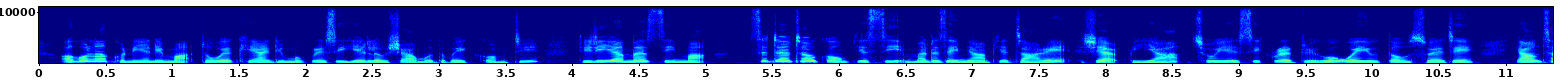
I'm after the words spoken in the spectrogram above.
။အခုလ9ရက်နေ့မှာဒဝဲခိုင်ဒီမိုကရေစီရေးလှုပ်ရှားမှုတပိတ်ကော်မတီ DDMSC မှစစ်တပ်ထုတ်ကုန်ပစ္စည်းအမှတ်တစိများဖြစ်ကြတဲ့ရက်ဘီယာချိုရည် secret တွေကိုဝယ်ယူသုံးစွဲခြင်းရောင်းချ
